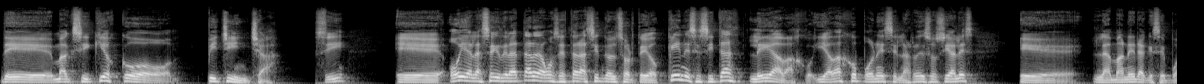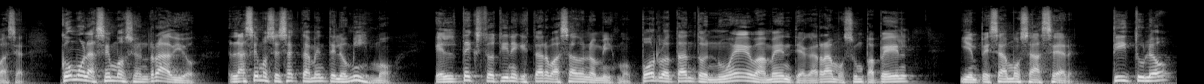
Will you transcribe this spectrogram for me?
de Maxi Kiosco Pichincha. ¿sí? Eh, hoy a las 6 de la tarde vamos a estar haciendo el sorteo. ¿Qué necesitas? Lee abajo. Y abajo pones en las redes sociales eh, la manera que se puede hacer. ¿Cómo lo hacemos en radio? La hacemos exactamente lo mismo. El texto tiene que estar basado en lo mismo. Por lo tanto, nuevamente agarramos un papel y empezamos a hacer título,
